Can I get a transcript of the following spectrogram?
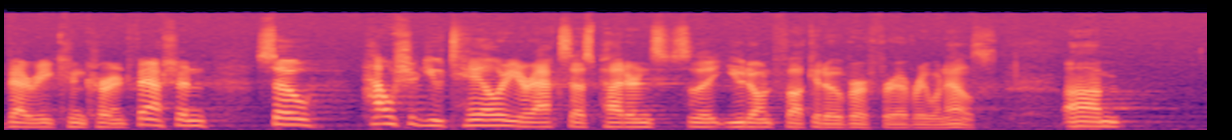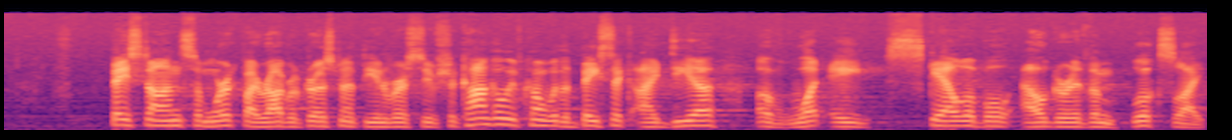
very concurrent fashion. So how should you tailor your access patterns so that you don't fuck it over for everyone else? Um, Based on some work by Robert Grossman at the University of Chicago, we've come up with a basic idea of what a scalable algorithm looks like.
